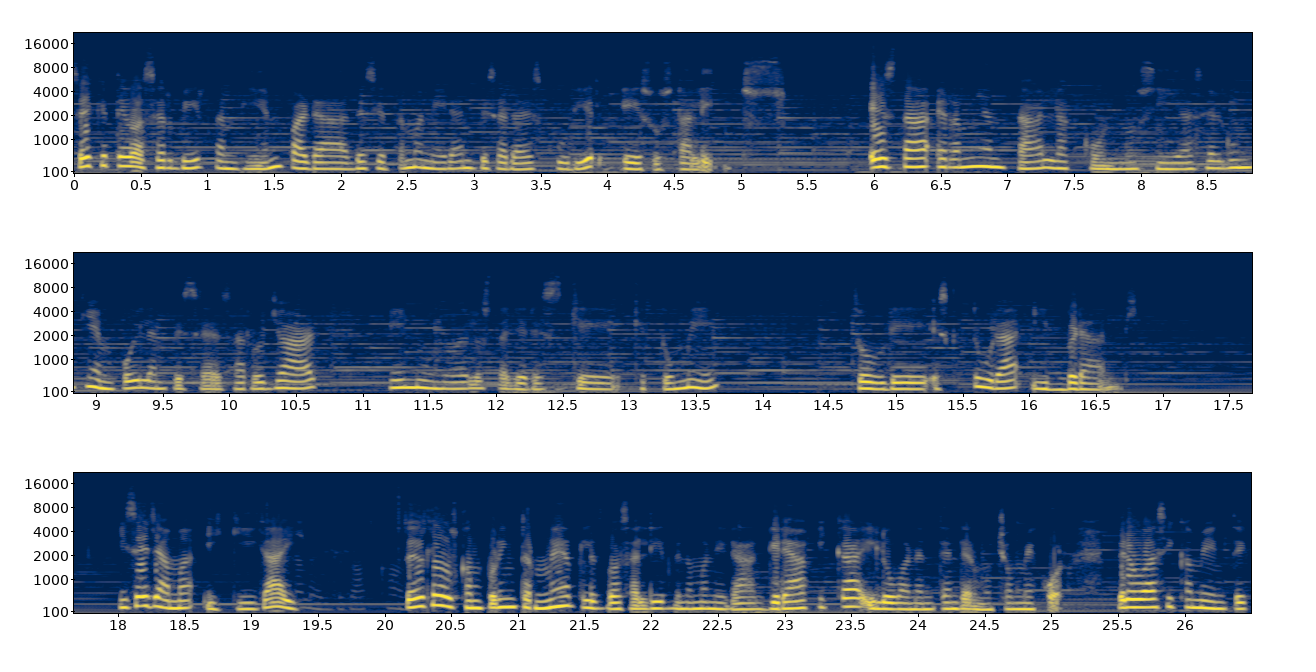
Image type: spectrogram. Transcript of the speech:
Sé que te va a servir también para de cierta manera empezar a descubrir esos talentos. Esta herramienta la conocí hace algún tiempo y la empecé a desarrollar en uno de los talleres que, que tomé sobre escritura y branding. Y se llama Ikigai. Ustedes lo buscan por internet, les va a salir de una manera gráfica y lo van a entender mucho mejor. Pero básicamente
